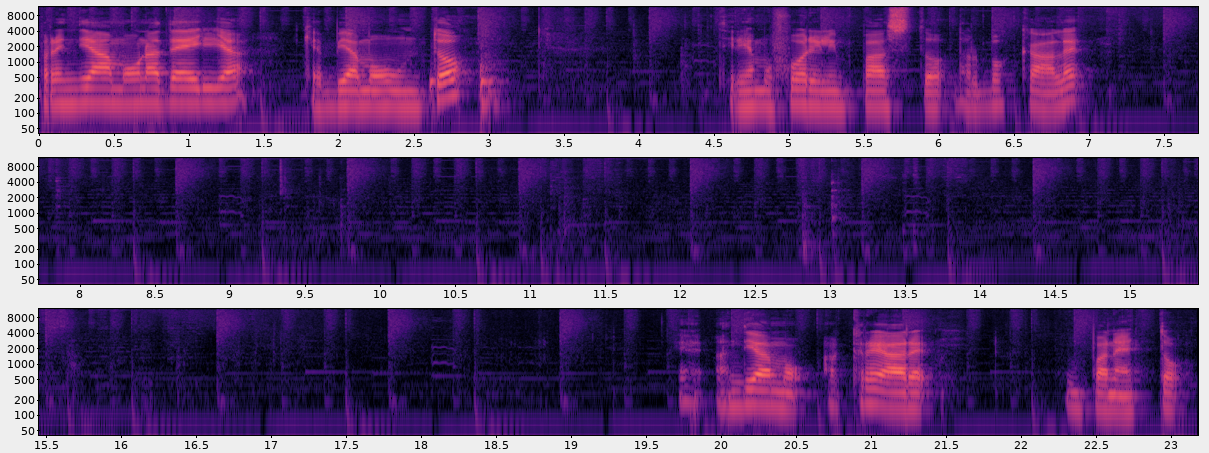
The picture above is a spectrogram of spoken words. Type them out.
prendiamo una teglia che abbiamo unto. Tiriamo fuori l'impasto dal boccale. E andiamo a creare un panetto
